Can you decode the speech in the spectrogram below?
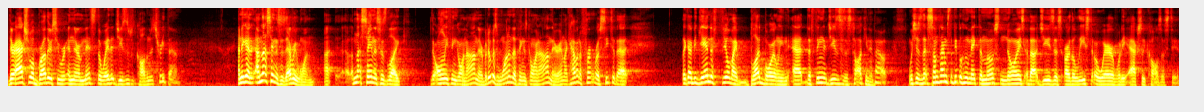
their actual brothers who were in their midst the way that Jesus would call them to treat them. And again, I'm not saying this is everyone. I, I'm not saying this is like the only thing going on there, but it was one of the things going on there. And like having a front row seat to that like I began to feel my blood boiling at the thing that Jesus is talking about, which is that sometimes the people who make the most noise about Jesus are the least aware of what he actually calls us to.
